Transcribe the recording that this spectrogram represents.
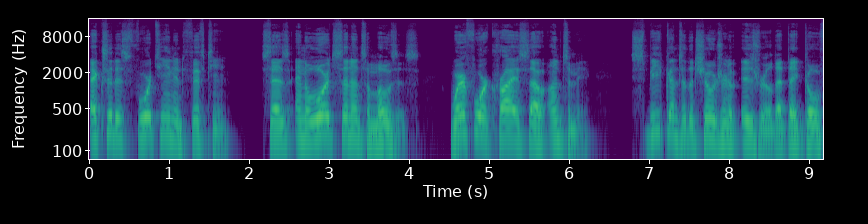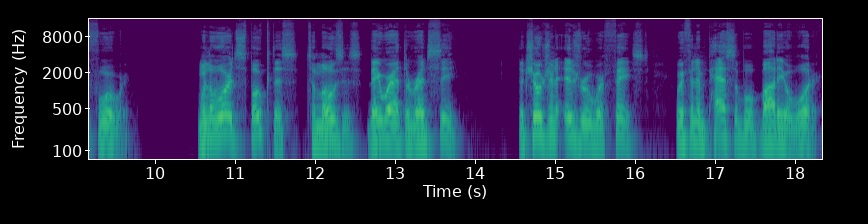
Exodus 14 and 15 says, And the Lord said unto Moses, Wherefore criest thou unto me? Speak unto the children of Israel that they go forward. When the Lord spoke this to Moses, they were at the Red Sea. The children of Israel were faced with an impassable body of water.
